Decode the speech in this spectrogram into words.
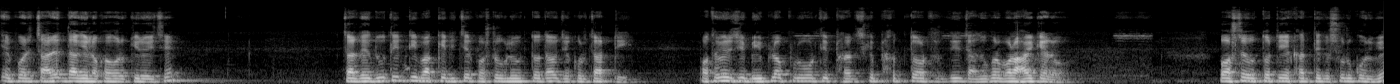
এরপরে চারের দাগে লক্ষ্য করো কী রয়েছে। চার দু, তিনটি বাক্যের নিচের প্রশ্নগুলি উত্তর দাও, যে কোনো চারটি। প্রথমে রয়েছে বিপ্লব পূর্ববর্তী ফ্রান্সকে প্রান্ত অর্থনীতির জাদুঘর বলা হয় কেন? প্রশ্নের উত্তরটি এখান থেকে শুরু করবে।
